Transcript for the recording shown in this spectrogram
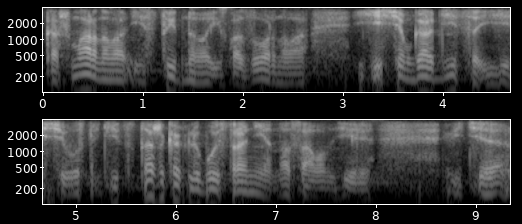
кошмарного и стыдного и позорного. Есть чем гордиться и есть чего стыдиться, так же, как в любой стране на самом деле. Ведь э,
